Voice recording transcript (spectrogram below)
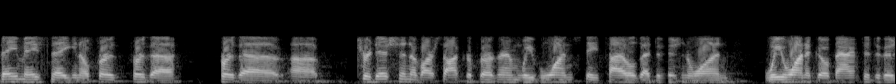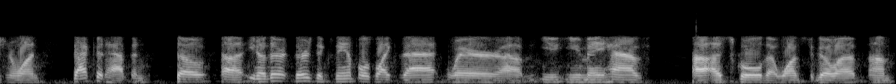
they may say, you know, for for the for the uh, tradition of our soccer program, we've won state titles at Division one. We want to go back to Division one. That could happen. So uh, you know, there there's examples like that where um, you you may have uh, a school that wants to go up. Um,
